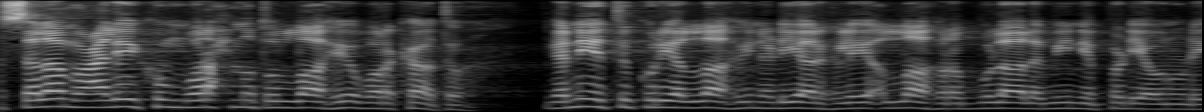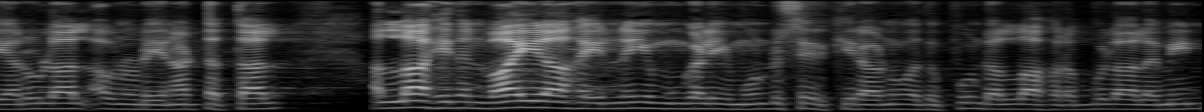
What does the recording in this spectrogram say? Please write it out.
அஸ்லாம் அலைக்கும் வரமத்துல்லாஹி வரகாத்து கண்ணியத்துக்குரிய அல்லாஹ்வின் அடியார்களே அல்லாஹ் ரப்புல் ஆலமீன் எப்படி அவனுடைய அருளால் அவனுடைய நாட்டத்தால் அல்லாஹ் இதன் வாயிலாக என்னையும் உங்களையும் ஒன்று சேர்க்கிறானோ அது பூண்டு அல்லாஹ் ரப்புல் ஆலமீன்.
